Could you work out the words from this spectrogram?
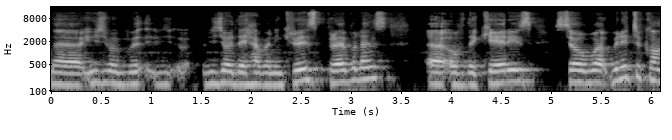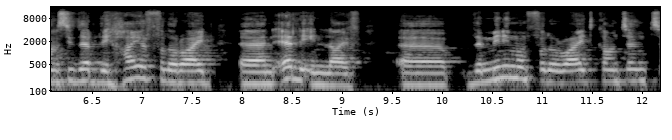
uh, usually, usually they have an increased prevalence of the caries. So we need to consider the higher fluoride and early in life. the minimum fluoride content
